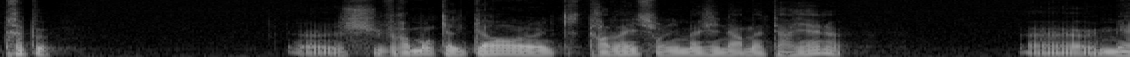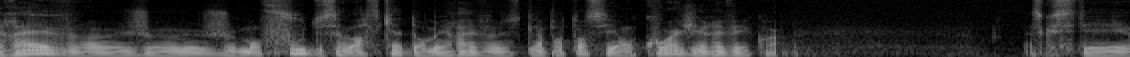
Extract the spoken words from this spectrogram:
très peu. Euh, je suis vraiment quelqu'un euh, qui travaille sur l'imaginaire matériel. Mes rêves, je, m'en fous de savoir ce qu'il y a dans mes rêves. L'important, c'est en quoi j'ai rêvé. Est-ce que c'était,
